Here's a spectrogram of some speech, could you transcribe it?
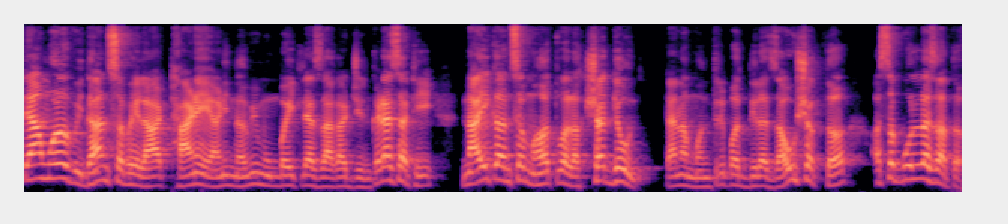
त्यामुळं विधानसभेला ठाणे आणि नवी मुंबईतल्या जागा जिंकण्यासाठी नाईकांचं महत्त्व लक्षात घेऊन त्यांना मंत्रिपद दिलं जाऊ शकतं असं बोललं जातं.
